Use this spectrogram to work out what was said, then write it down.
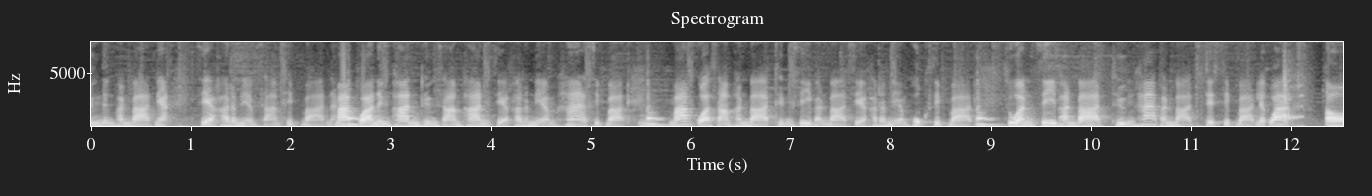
ถึง 1,000 บาทเนี่ยเสียค่าธรรมเนียม 30 บาทนะมากกว่า 1,000 ถึง 3,000 เสียค่าธรรมเนียม 50 บาท มากกว่า 3,000 บาทถึง 4,000 บาท เสียค่าธรรมเนียม 60 บาท ส่วน 4,000 บาทถึง 5,000 บาท 70 บาท เรียกว่าต่อ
